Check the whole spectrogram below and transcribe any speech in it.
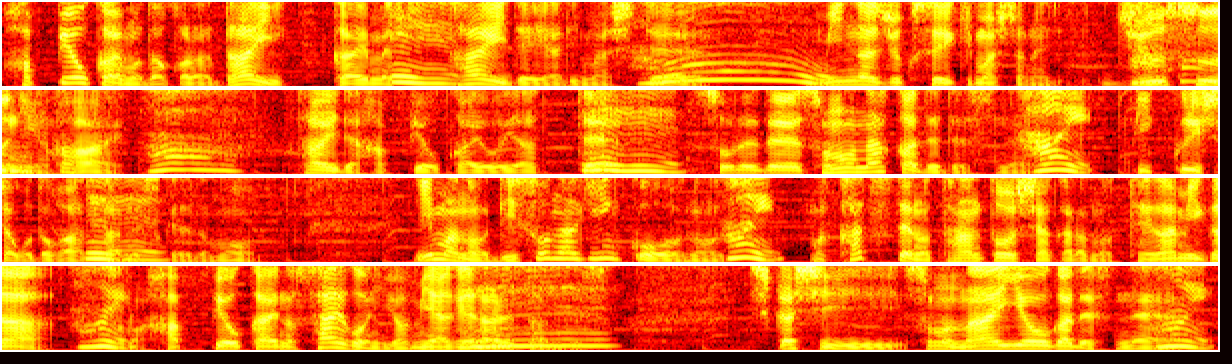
発表会もだから第1回目、ええ。タイでやりまして、みんんな塾生行きましたね。十数人はい。あタイで発表会をやっーて、ええそれでその中でですね、はい。びっくりしたことがあったんですけれども、今のりそな銀行の、はい。まあ、かつての担当者からの手紙が、はい。その発表会の最後に読み上げられたんです。よ。しかしその内容がですね、はい。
